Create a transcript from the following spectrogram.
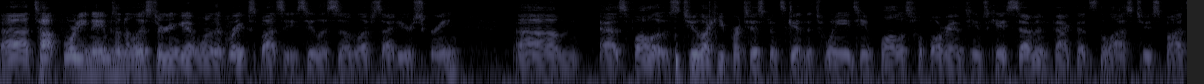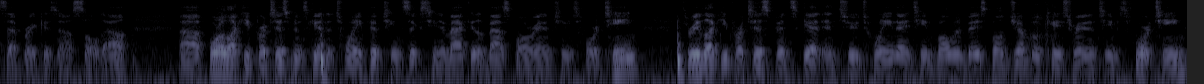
Uh, top 40 names on the list are going to get one of the break spots that you see listed on the left side of your screen. Um, as follows: two lucky participants get in the 2018 Flawless Football Ram Teams K7. In fact, that's the last two spots. That break is now sold out. Uh, four lucky participants get in the 2015-16 Immaculate Basketball Ram Teams 14. Three lucky participants get into 2019 Bowman Baseball Jumbo Case Random Teams 14.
